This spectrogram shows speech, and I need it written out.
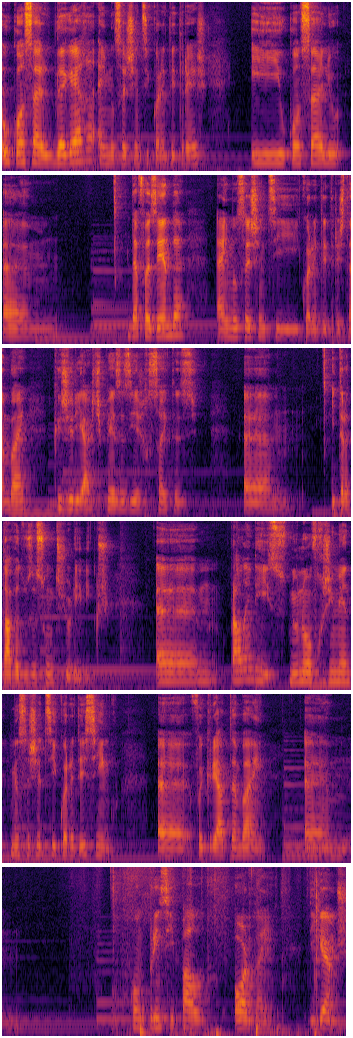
o Conselho da Guerra em 1643 e o Conselho um, da Fazenda em 1643 também, que geria as despesas e as receitas um, e tratava dos assuntos jurídicos. Para além disso, no novo regimento de 1645, uh, foi criado também um, como principal ordem, digamos,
